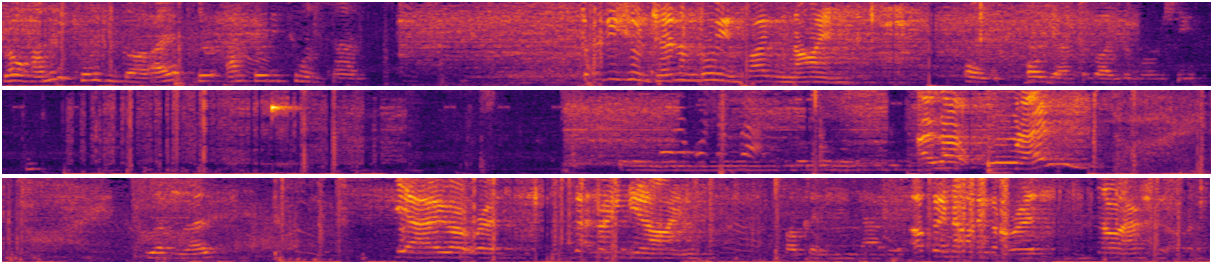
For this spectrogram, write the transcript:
Bro, how many kills you got? I have I'm 32 and 10. 32 and 10, I'm doing 5 and 9. Oh, oh yeah, I forgot your mercy. I got red. You have res? Yeah, I got red. Got 99. Okay, you have it. Okay, now I got red. No, I actually got red.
